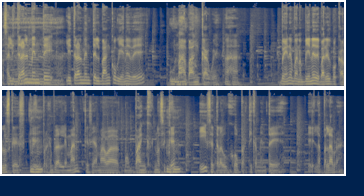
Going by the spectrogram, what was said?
O sea, literalmente, ah. literalmente el banco viene de una banca, güey. Ajá. Viene, bueno, viene de varios vocablos que es, por ejemplo, el alemán, que se llamaba como bank, no sé qué, y se tradujo prácticamente eh, la palabra.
